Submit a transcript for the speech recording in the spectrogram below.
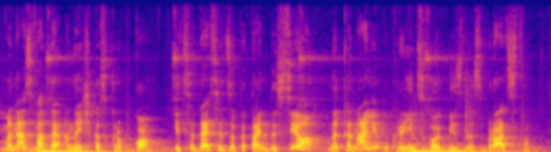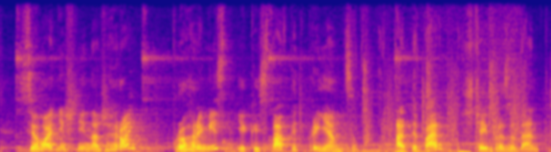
Мене звати Аничка Скропко, і це 10 запитань до SEO на каналі Українського бізнес-братства. Сьогоднішній наш герой програміст, який став підприємцем, а тепер ще й президентом.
